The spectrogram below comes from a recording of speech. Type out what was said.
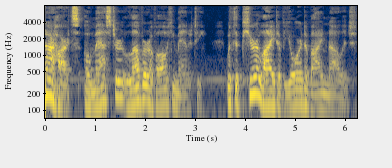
our hearts, O Master, lover of all humanity, with the pure light of your divine knowledge.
